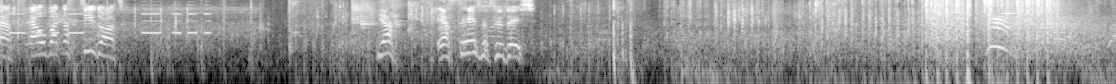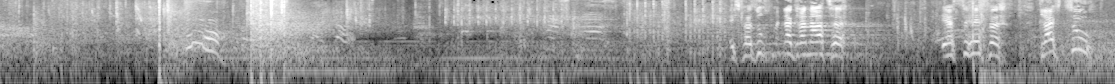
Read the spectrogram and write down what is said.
Vorwärts! Erobert das Ziel dort! Ja, erste Hilfe für dich. Ich versuch's mit einer Granate. Erste Hilfe. Greif zu.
